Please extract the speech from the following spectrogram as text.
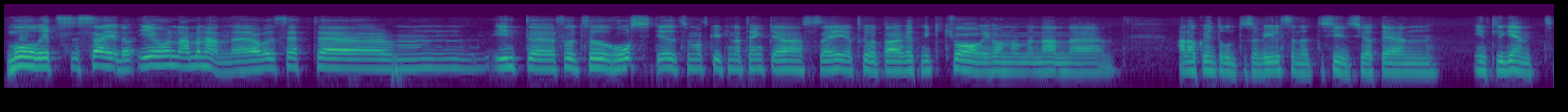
Moritz Seider. Jo, nej, men han eh, har väl sett eh, mm, inte fullt så rostig ut som man skulle kunna tänka sig. Jag tror att det är rätt mycket kvar i honom men han, eh, han åker inte runt och så vilsen ut. Det syns ju att det är en intelligent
